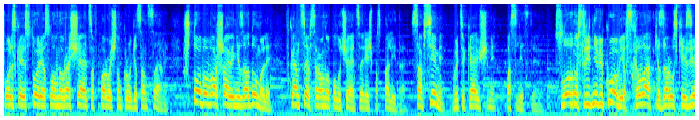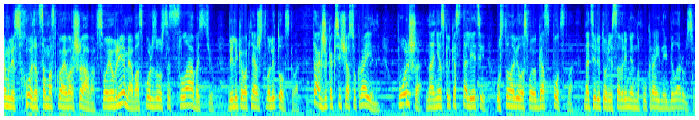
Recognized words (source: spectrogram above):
Польская история словно вращается в порочном круге сансары. Что бы в Варшаве не задумали, конце все равно получается Речь Посполита. Со всеми вытекающими последствиями. Словно в средневековье в схватке за русские земли сходятся Москва и Варшава, в свое время воспользовавшись слабостью Великого княжества Литовского, так же, как сейчас Украины. Польша на несколько столетий установила свое господство на территории современных Украины и Беларуси.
